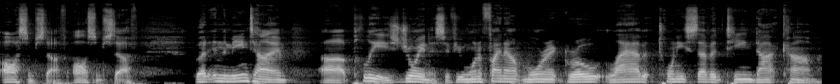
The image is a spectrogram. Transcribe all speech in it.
Awesome stuff. Awesome stuff. But in the meantime, uh, please join us. If you want to find out more at growlab2017.com,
